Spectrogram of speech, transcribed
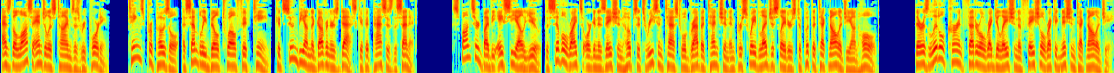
As the Los Angeles Times is reporting, Ting's proposal, Assembly Bill 1215, could soon be on the governor's desk if it passes the Senate. Sponsored by the ACLU, the civil rights organization hopes its recent test will grab attention and persuade legislators to put the technology on hold. There is little current federal regulation of facial recognition technology.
